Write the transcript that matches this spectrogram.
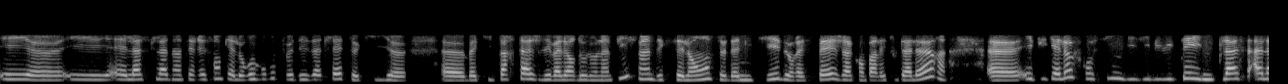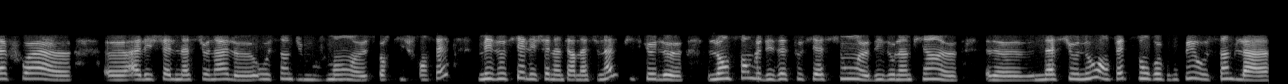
et, euh, et, elle a cela d'intéressant qu'elle regroupe des athlètes qui bah, qui partagent les valeurs de l'olympisme, hein, d'excellence, d'amitié, de respect. Jacques en parlait tout à l'heure. et puis qu'elle offre aussi une visibilité, une place à la fois à l'échelle nationale au sein du mouvement sportif français, mais aussi à l'échelle internationale, puisque l'ensemble des associations des Olympiens nationaux en fait sont regroupés au sein de la,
